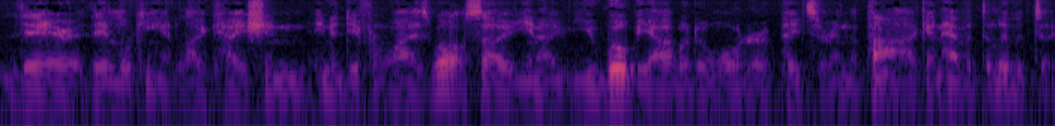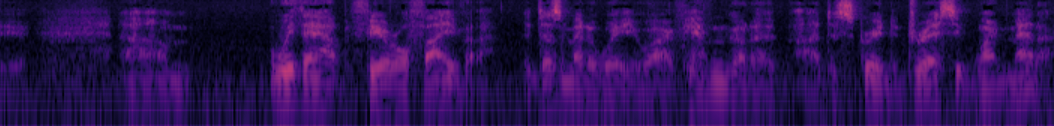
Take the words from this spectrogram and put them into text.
they're they're looking at location in a different way as well. So you know you will be able to order a pizza in the park and have it delivered to you. Um, without fear or favour. It doesn't matter where you are. If you haven't got a, a discrete address, it won't matter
